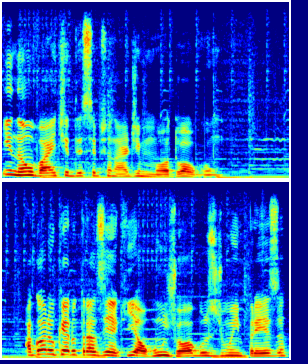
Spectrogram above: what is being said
e não vai te decepcionar de modo algum. Agora eu quero trazer aqui alguns jogos de uma empresa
